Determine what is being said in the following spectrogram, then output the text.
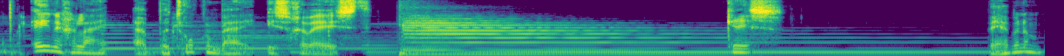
op enigerlei eh, betrokken bij is geweest. Chris, we hebben hem.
